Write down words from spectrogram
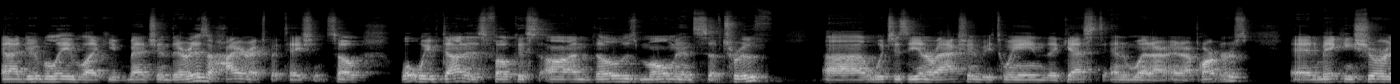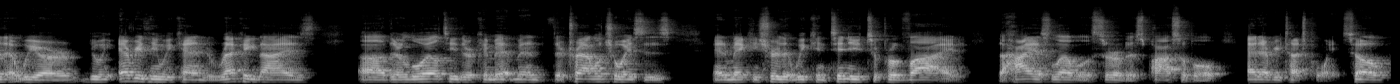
And I do believe, like you've mentioned, there is a higher expectation. So, what we've done is focused on those moments of truth, uh, which is the interaction between the guest and when our and our partners, and making sure that we are doing everything we can to recognize uh, their loyalty, their commitment, their travel choices, and making sure that we continue to provide the highest level of service possible at every touch point. So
